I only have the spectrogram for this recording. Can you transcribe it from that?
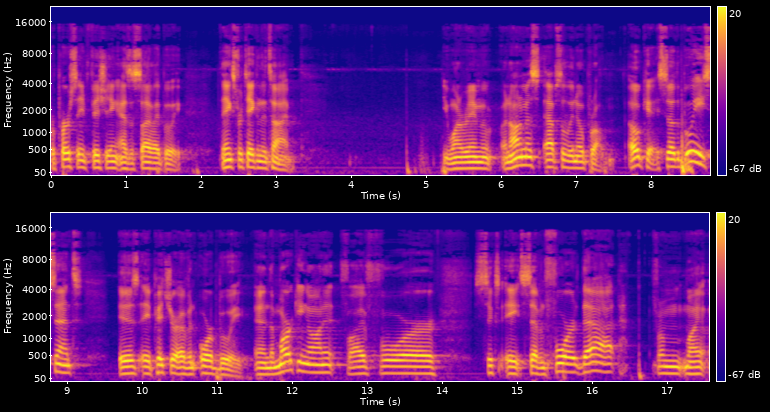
for purse seine fishing as a satellite buoy. Thanks for taking the time. You want to remain anonymous? Absolutely no problem. Okay, so the buoy sent is a picture of an orb buoy, and the marking on it five four six eight seven four. That from my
